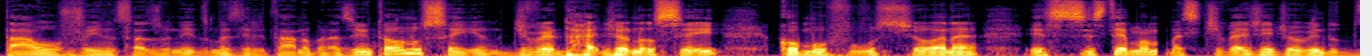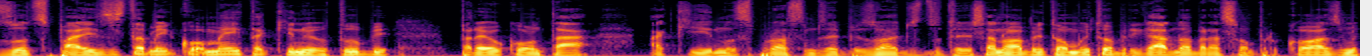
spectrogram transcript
tá ouvindo nos Estados Unidos, mas ele tá no Brasil, então eu não sei. De verdade eu não sei como funciona esse sistema, mas se tiver gente ouvindo dos outros países, também comenta aqui no YouTube para eu contar aqui nos próximos episódios do Terça Nobre. Então muito obrigado, um abração pro Cosme,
